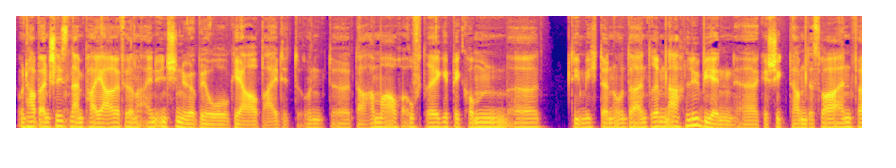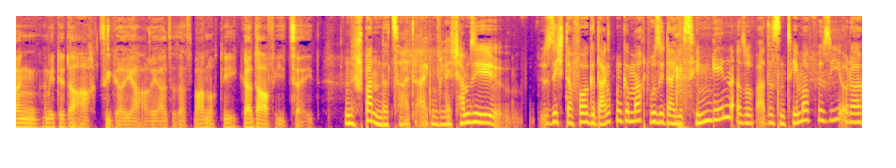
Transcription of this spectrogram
und habe anschließend ein paar Jahre für ein Ingenieurbüro gearbeitet. Und äh, da haben wir auch Aufträge bekommen, äh, die mich dann unter anderem nach Libyen äh, geschickt haben. Das war Anfang, Mitte der 80er Jahre, also das war noch die Gaddafi-Zeit. Eine spannende Zeit eigentlich. Haben Sie sich davor Gedanken gemacht, wo Sie da jetzt hingehen? Also war das ein Thema für Sie oder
